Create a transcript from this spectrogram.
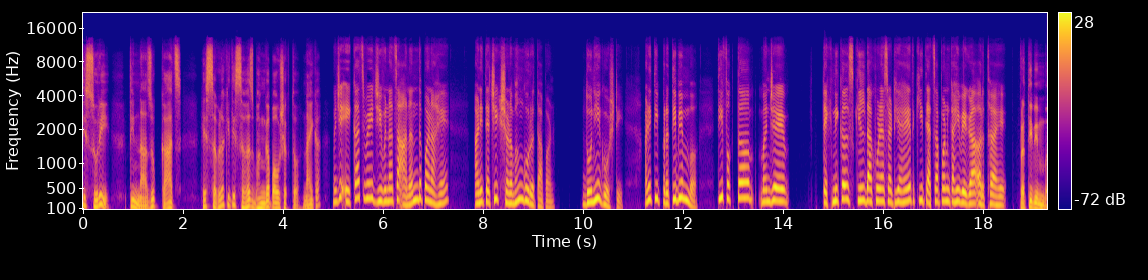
ती सुरी ती नाजूक काच हे सगळं किती सहज भंग पाहू शकतो नाही का? म्हणजे एकाच वेळी जीवनाचा आनंद पण आहे आणि त्याची क्षणभंगुरता पण. दोन्ही गोष्टी. आणि ती प्रतिबिंब ती फक्त म्हणजे टेक्निकल स्किल दाखवण्यासाठी आहेत की त्याचा पण काही वेगळा अर्थ आहे? प्रतिबिंब.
